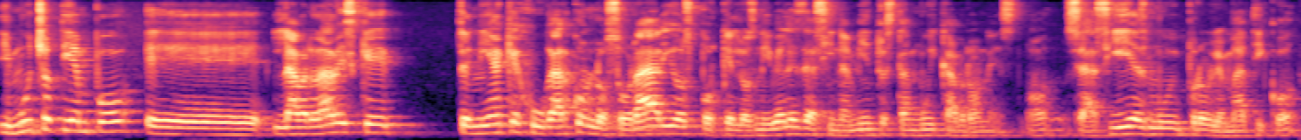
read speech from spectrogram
Y mucho tiempo, eh, la verdad es que tenía que jugar con los horarios porque los niveles de hacinamiento están muy cabrones, ¿no? O sea, sí es muy problemático.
